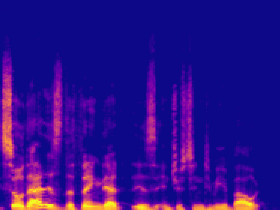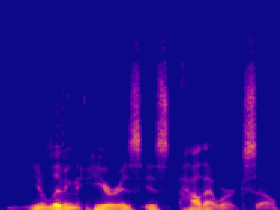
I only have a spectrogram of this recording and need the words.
so that is the thing that is interesting to me about you know living here is is how that works. So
